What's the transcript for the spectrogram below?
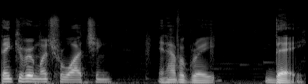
Thank you very much for watching and have a great day.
